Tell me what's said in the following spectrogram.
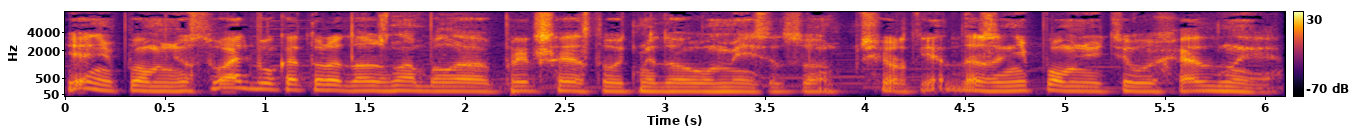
Я не помню свадьбу, которая должна была предшествовать медовому месяцу. Черт, я даже не помню эти выходные.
